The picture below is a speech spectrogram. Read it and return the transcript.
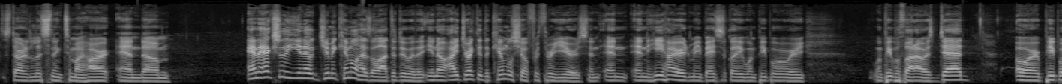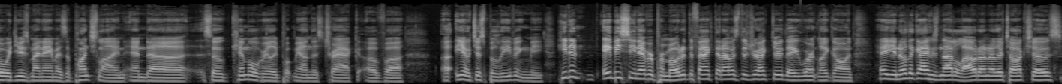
started listening to my heart, and um, and actually, you know, Jimmy Kimmel has a lot to do with it. You know, I directed the Kimmel Show for three years, and and and he hired me basically when people were when people thought I was dead or people would use my name as a punchline. And uh, so Kimmel really put me on this track of, uh, uh, you know, just believing me. He didn't. ABC never promoted the fact that I was the director. They weren't like going, "Hey, you know the guy who's not allowed on other talk shows?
